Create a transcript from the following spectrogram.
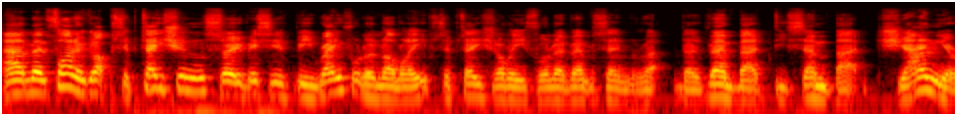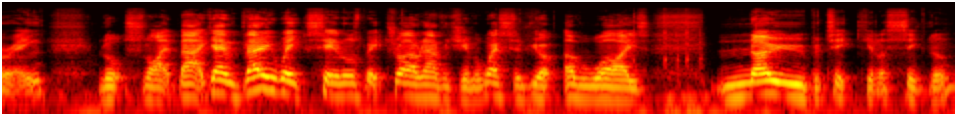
And um, then finally, we've got precipitation. So this is the rainfall anomaly, precipitation anomaly for November, December, November, December, January. Looks like that. Again, very weak signals, a bit dry on average in the west of Europe. Otherwise, no particular signal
